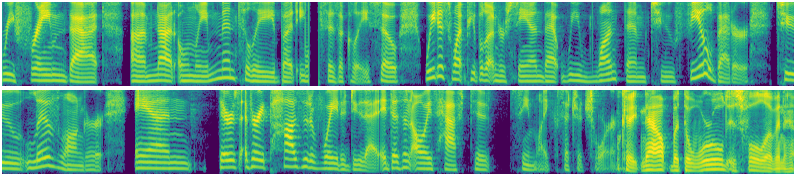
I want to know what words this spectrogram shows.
reframe that, um, not only mentally, but physically? So, we just want people to understand that we want them to feel better, to live longer. And there's a very positive way to do that. It doesn't always have to seem like such a chore. Okay, now, but the world is full of, and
